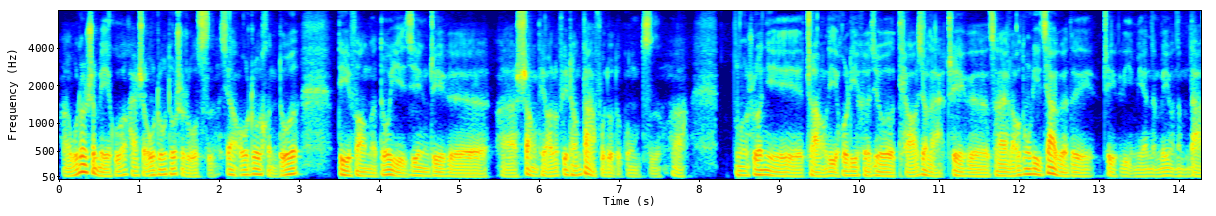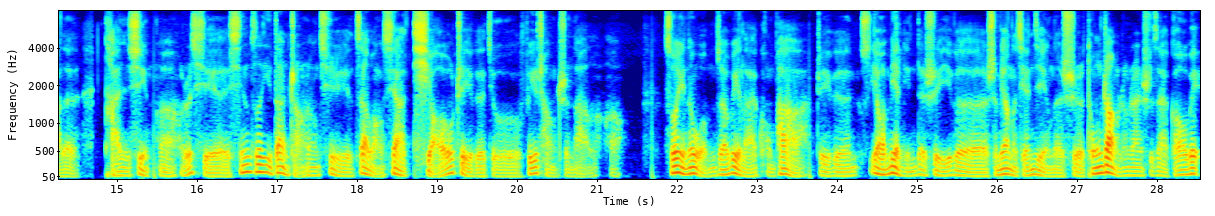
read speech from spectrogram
啊，无论是美国还是欧洲都是如此。像欧洲很多地方呢，都已经这个呃上调了非常大幅度的工资啊。不能说你涨了以后立刻就调下来，这个在劳动力价格的这个里面呢，没有那么大的弹性啊，而且薪资一旦涨上去，再往下调，这个就非常之难了啊。所以呢，我们在未来恐怕这个要面临的是一个什么样的前景呢？是通胀仍然是在高位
